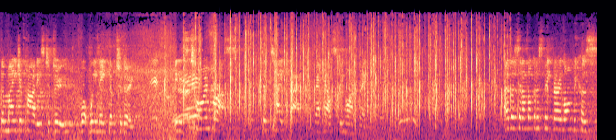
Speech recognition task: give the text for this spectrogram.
the major parties to do what we need them to do. It is time for us to take back the house behind me. As I said, I'm not going to speak very long because,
